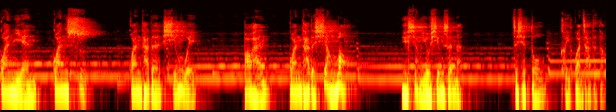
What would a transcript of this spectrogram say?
观言、观事，观他的行为，包含观他的相貌，也相由心生呢。这些都可以观察得到，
